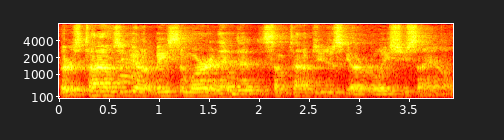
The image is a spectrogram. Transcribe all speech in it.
There's times you got to be somewhere, and then sometimes you just got to release your sound.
